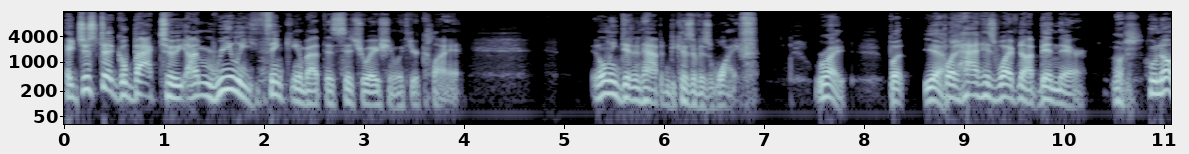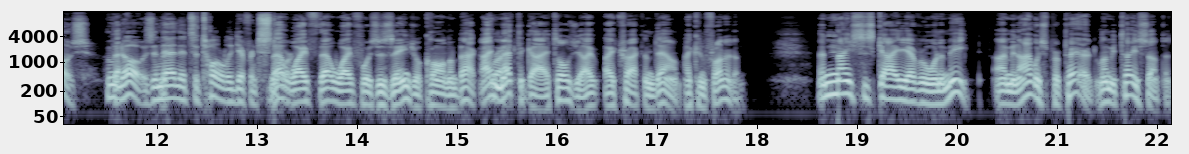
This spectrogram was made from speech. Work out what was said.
Hey, just to go back to, I'm really thinking about this situation with your client. It only didn't happen because of his wife. Right. But yeah. But had his wife not been there, who knows? Who knows? And then it's a totally different story. That wife, that wife was his angel calling him back. I Right. met the guy. I told you. I, I tracked him down. I confronted him. The nicest guy you ever want to meet. I mean, I was prepared. Let me tell you something.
